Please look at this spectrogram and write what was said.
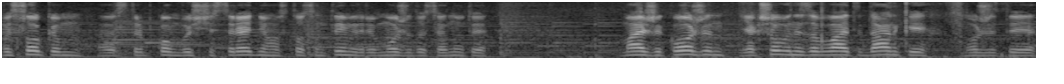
високим е, стрибком вище середнього, 100 см, може досягнути майже кожен. Якщо ви не забуваєте данки, можете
